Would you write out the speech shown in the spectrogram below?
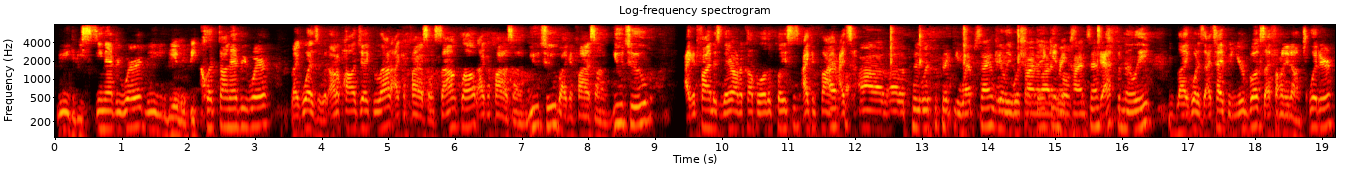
You need to be seen everywhere. You need to be able to be clicked on everywhere. Like what is it? With unapologetically loud, I can find us on SoundCloud. I can find us on YouTube. I can find us on YouTube. I can find us there on a couple other places. I can find. I, uh, uh, the Play Wishful Thinking website. Really you can Wishful a lot of Thinking, great content. Definitely. Like, what is it? I type in your books. I find it on Twitter.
